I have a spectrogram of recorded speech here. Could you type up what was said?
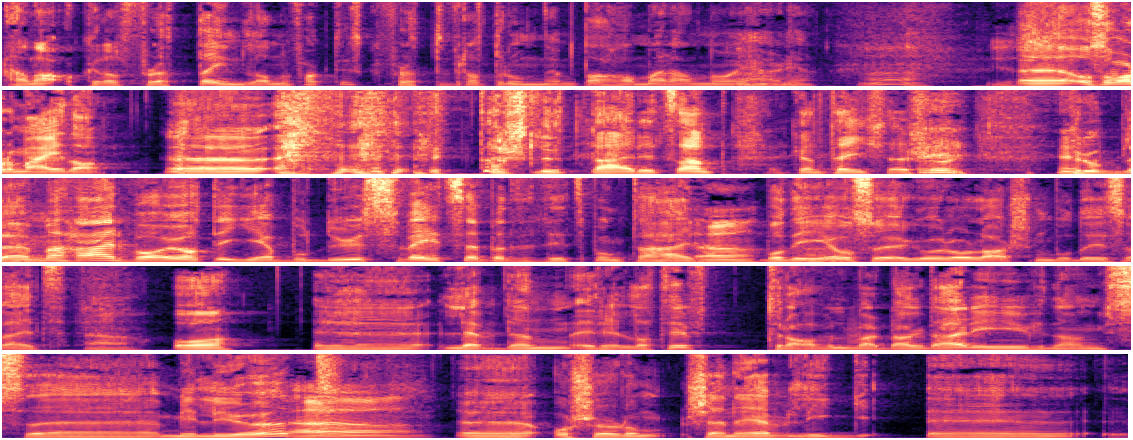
han har akkurat flyttet til Innlandet, faktisk. Flyttet fra Trondheim til Hamar han nå i helga. Ah. Eh, og så var det meg, da. Eh, til slutt der, ikke sant. Kan tenke deg selv Problemet her var jo at jeg bodde jo i Sveits på dette tidspunktet her. Ja, Både jeg og Sørgaard og Larsen bodde i Sveits. Ja. Og eh, levde en relativt travel hverdag der i finansmiljøet. Ja, ja. Eh, og sjøl om Genéve ligger eh,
